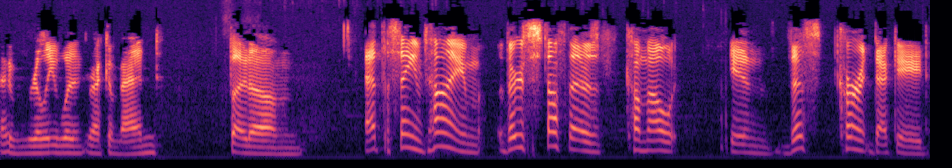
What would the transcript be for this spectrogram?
I really wouldn't recommend, but um, at the same time, there's stuff that has come out in this current decade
